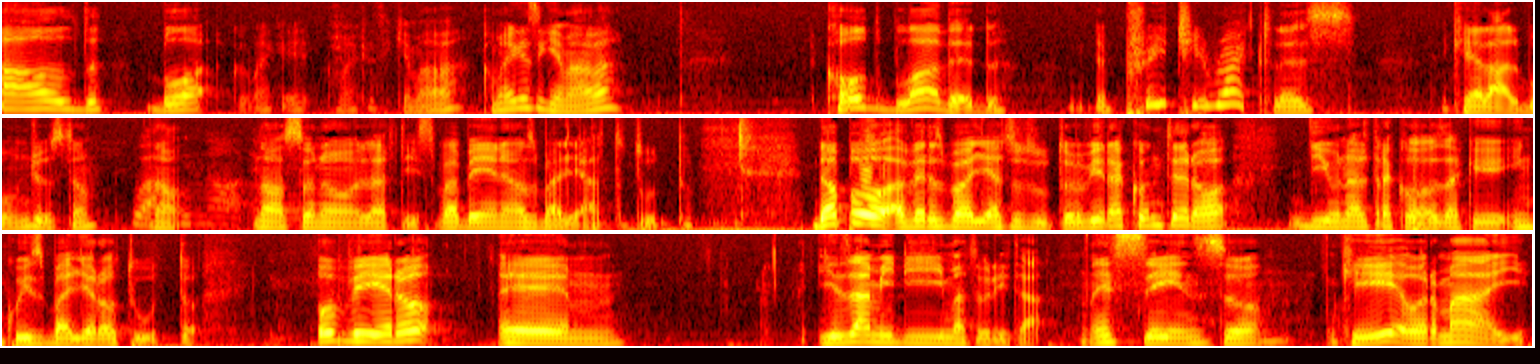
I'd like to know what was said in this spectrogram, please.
Cold Blood. Com'è che, com'è che si chiamava? Com'è che si chiamava? Cold Blooded. The Pretty Reckless. Che è l'album, giusto? Wow. No, no, sono l'artista. Va bene, ho sbagliato tutto. Dopo aver sbagliato tutto, vi racconterò di un'altra cosa che- in cui sbaglierò tutto. Ovvero ehm, gli esami di maturità. Nel senso che ormai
